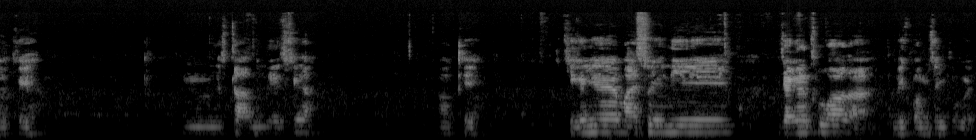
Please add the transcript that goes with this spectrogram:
Okey. Hmm, start benda lah. Okey. Kiranya maksud ni jangan keluar lah lebih kurang macam tu kan.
